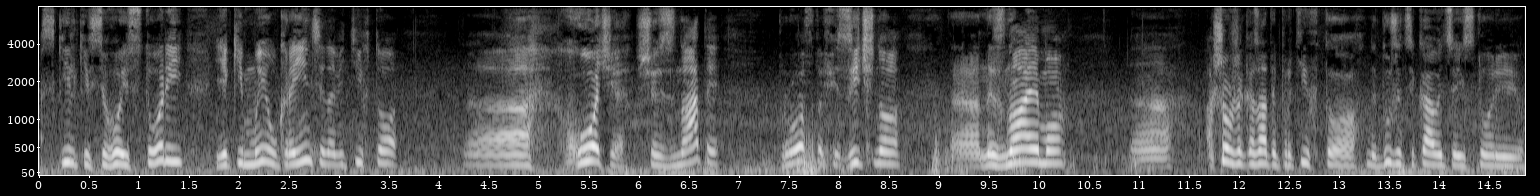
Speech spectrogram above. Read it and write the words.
скільки всього історій, які ми, українці, навіть ті, хто е, хоче щось знати, просто фізично е, не знаємо. А що вже казати про тих, хто не дуже цікавиться історією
